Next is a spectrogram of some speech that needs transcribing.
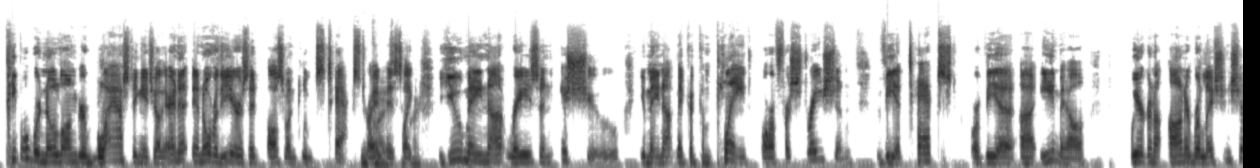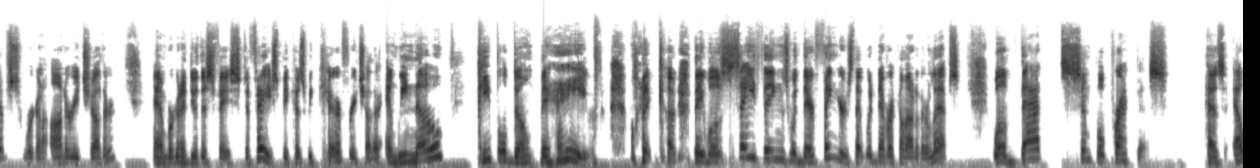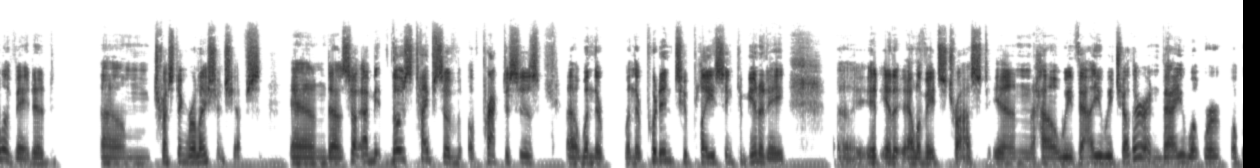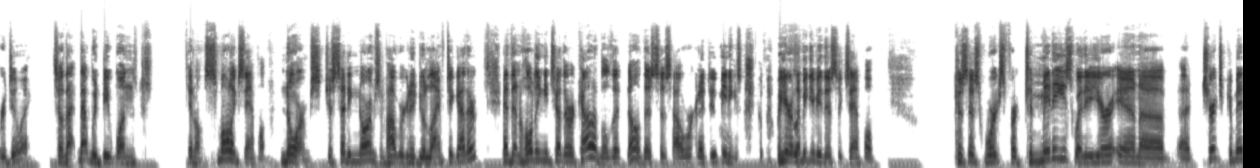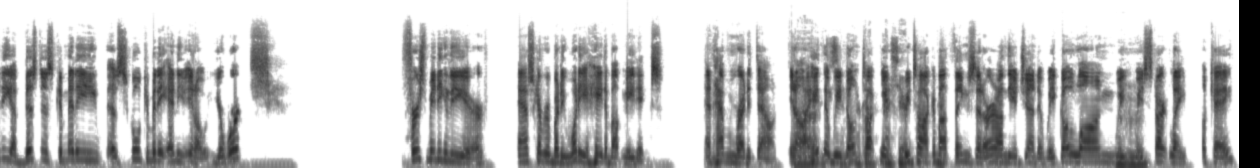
People were no longer blasting each other. And, it, and over the years, it also includes text, right? Course, it's like you may not raise an issue, you may not make a complaint or a frustration via text or via uh, email. We are going to honor relationships. We're going to honor each other. And we're going to do this face to face because we care for each other. And we know people don't behave when it comes they will say things with their fingers that would never come out of their lips well that simple practice has elevated um, trusting relationships. And uh, so, I mean, those types of, of practices, uh, when they're when they're put into place in community, uh, it, it elevates trust in how we value each other and value what we're what we're doing. So that that would be one you know, small example, norms, just setting norms of how we're going to do life together and then holding each other accountable that, no, this is how we're going to do meetings. Here, let me give you this example because this works for committees, whether you're in a, a, church committee, a business committee, a school committee, any, you know, your work. First meeting of the year, ask everybody, what do you hate about meetings? And have them write it down. You know, I hate that we don't talk, we, we talk about things that aren't on the agenda. We go long, we, mm-hmm. we start late. Okay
